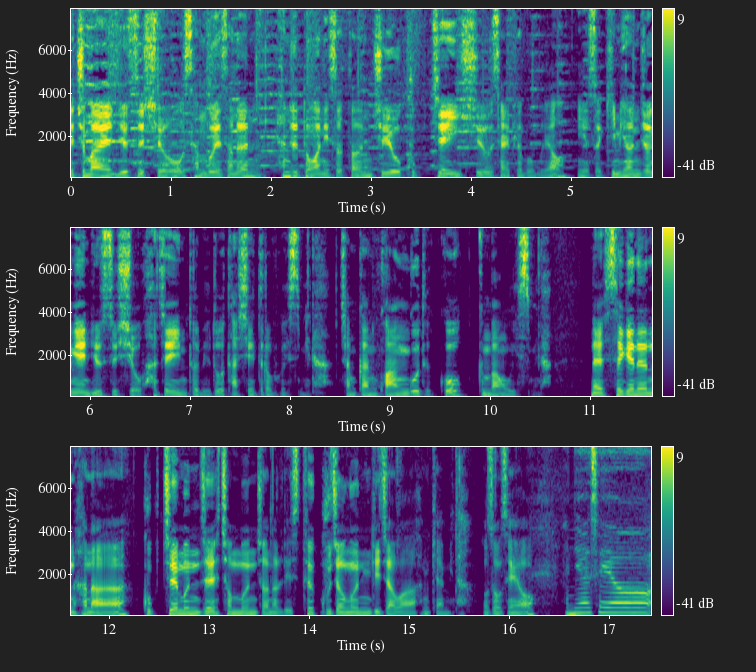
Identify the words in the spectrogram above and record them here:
네, 주말 뉴스쇼 3부에서는 한 주 동안 있었던 주요 국제 이슈 살펴보고요. 이어서 김현정의 뉴스쇼 화제 인터뷰도 다시 들어보겠습니다. 잠깐 광고 듣고 금방 오겠습니다. 네, 세계는 하나 국제 문제 전문 저널리스트 구정은 기자와 함께합니다. 어서 오세요. 안녕하세요.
